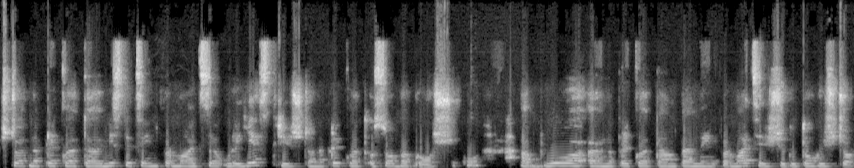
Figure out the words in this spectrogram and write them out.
що, наприклад, е, міститься інформація у реєстрі, що, наприклад, особа в розшуку, або, наприклад, там певна інформація щодо того, що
